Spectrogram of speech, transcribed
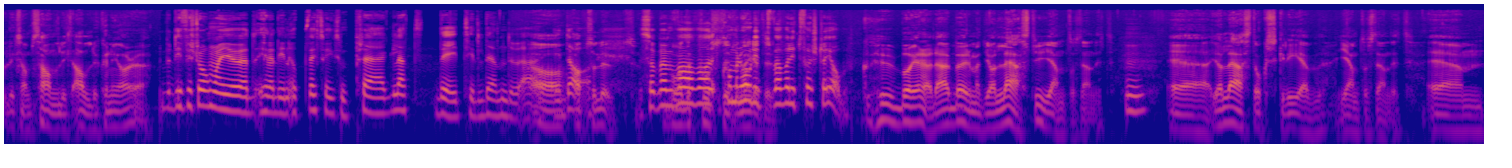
liksom sannolikt aldrig kunna göra det. Det förstår man ju att hela din uppväxt har liksom präglat dig till den du är Ja, idag. absolut. Så, men vad var, kommer du ihåg ditt, vad var ditt första jobb? Hur började det? Det här började med att jag läste ju jämt och ständigt. Mm. Eh, jag läste och skrev jämt och ständigt. Ehm,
